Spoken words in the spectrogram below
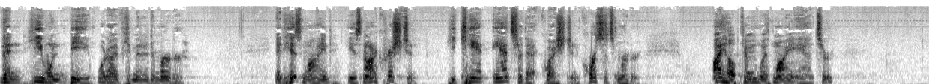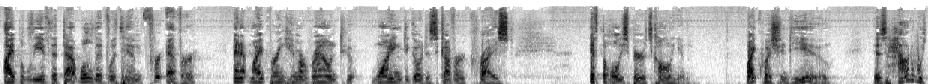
then he wouldn't be, would I have committed a murder? In his mind, he is not a Christian. He can't answer that question. Of course, it's murder. I helped him with my answer. I believe that that will live with him forever and it might bring him around to wanting to go discover Christ if the Holy Spirit's calling him. My question to you is how do we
